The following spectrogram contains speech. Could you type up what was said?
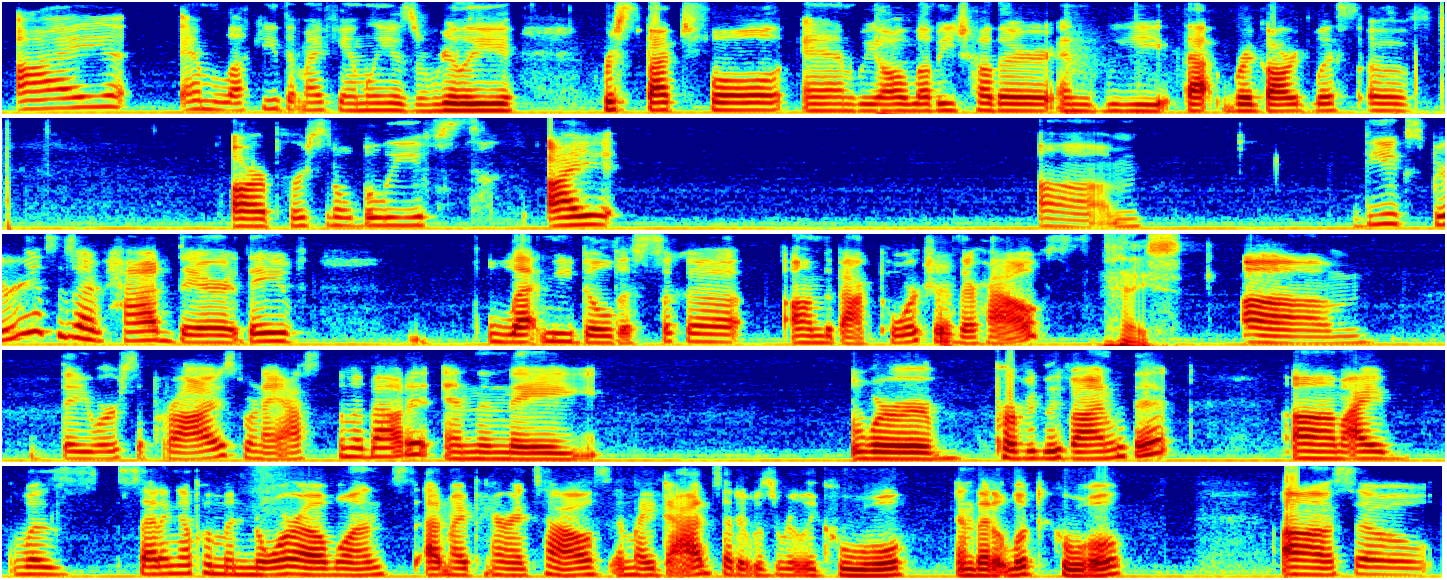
I am lucky that my family is really respectful and we all love each other and we that regardless of our personal beliefs. I um the experiences I've had there, they've let me build a sukkah on the back porch of their house Nice. um they were surprised when i asked them about it and then they were perfectly fine with it um i was setting up a menorah once at my parents house and my dad said it was really cool and that it looked cool uh so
